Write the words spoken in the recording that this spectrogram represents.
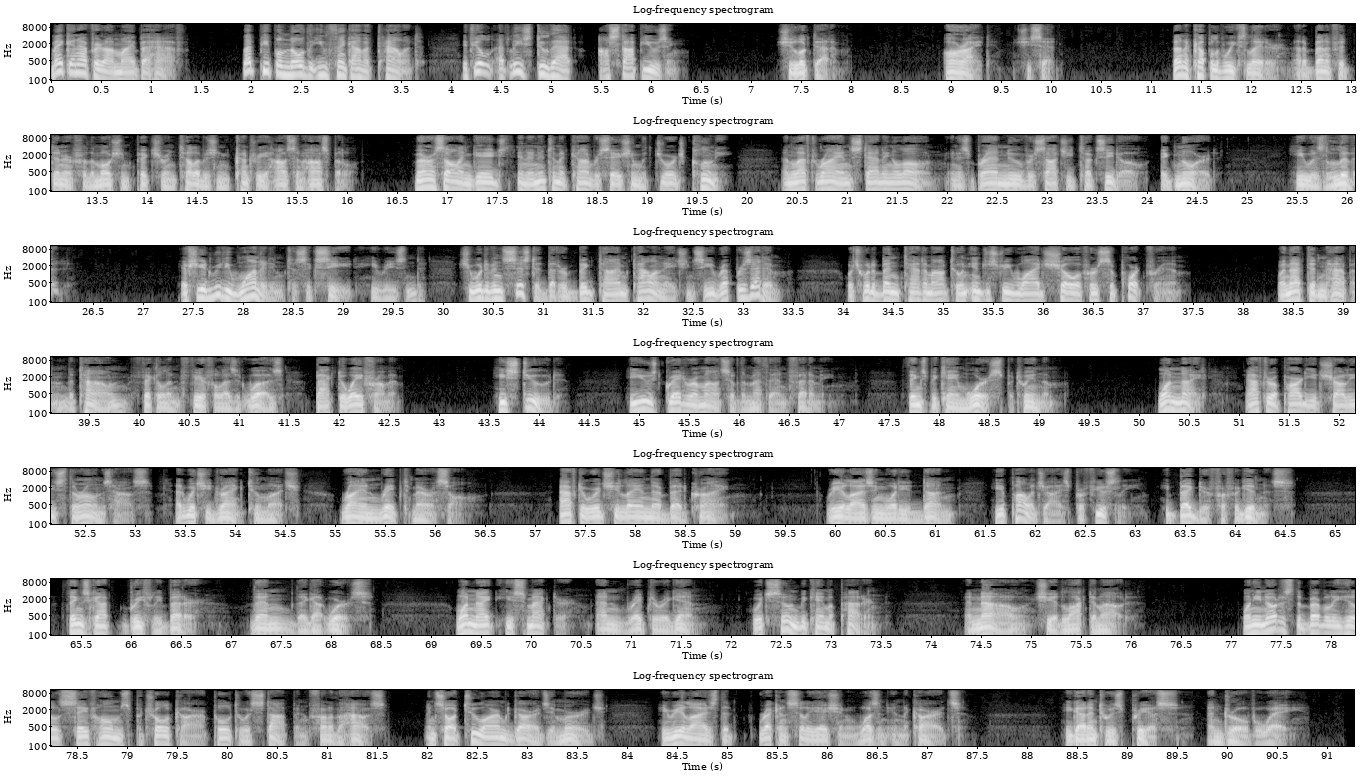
Make an effort on my behalf. Let people know that you think I'm a talent. If you'll at least do that, I'll stop using. She looked at him. All right, she said. Then a couple of weeks later, at a benefit dinner for the motion picture and television Country House and Hospital, Marisol engaged in an intimate conversation with George Clooney and left Ryan standing alone in his brand new Versace tuxedo, ignored. He was livid. If she had really wanted him to succeed, he reasoned, she would have insisted that her big time talent agency represent him, which would have been tantamount to an industry wide show of her support for him. When that didn't happen, the town, fickle and fearful as it was, backed away from him. He stewed. He used greater amounts of the methamphetamine. Things became worse between them. One night, after a party at Charlize Theron's house, at which he drank too much, Ryan raped Marisol. Afterward, she lay in their bed crying. Realizing what he had done, he apologized profusely. He begged her for forgiveness. Things got briefly better. Then they got worse. One night he smacked her and raped her again, which soon became a pattern. And now she had locked him out. When he noticed the Beverly Hills Safe Homes patrol car pull to a stop in front of the house and saw two armed guards emerge, he realized that reconciliation wasn't in the cards. He got into his Prius and drove away.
